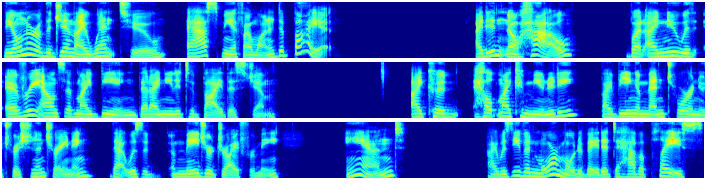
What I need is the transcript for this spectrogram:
the owner of the gym I went to asked me if I wanted to buy it. I didn't know how, but I knew with every ounce of my being that I needed to buy this gym. I could help my community by being a mentor in nutrition and training. That was a, a major drive for me. And I was even more motivated to have a place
